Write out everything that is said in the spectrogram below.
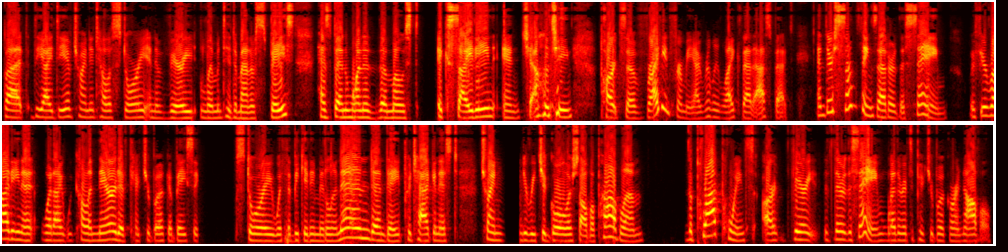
but the idea of trying to tell a story in a very limited amount of space has been one of the most exciting and challenging parts of writing for me. I really like that aspect. And there's some things that are the same. If you're writing a what I would call a narrative picture book, a basic story with a beginning, middle, and end, and a protagonist trying to reach a goal or solve a problem, the plot points are very they're the same whether it's a picture book or a novel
